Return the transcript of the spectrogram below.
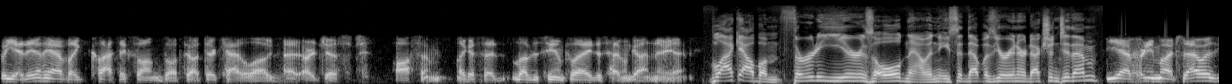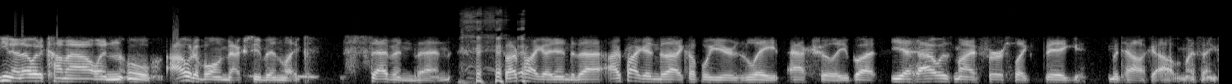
But yeah, they definitely have like classic songs all throughout their catalog that are just awesome. Like I said, love to see him play. Just haven't gotten there yet. Black Album, 30 years old now, and you said that was your introduction to them? Yeah, pretty much. That was, you know, that would have come out when, oh, I would have only actually been like seven then. so I probably got into that. I probably got into that a couple years late, actually. But yeah, that was my first like big Metallica album, I think.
